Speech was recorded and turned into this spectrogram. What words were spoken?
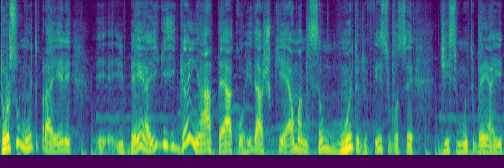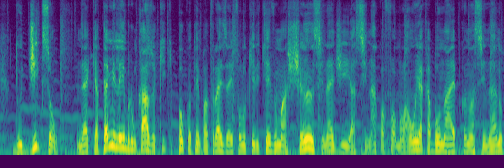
torço muito para ele e, bem aí e ganhar até a corrida. Acho que é uma missão muito difícil. Você disse muito bem aí do Dixon, né? Que até me lembra um caso aqui que pouco tempo atrás aí falou que ele teve uma chance, né, de assinar com a Fórmula 1 e acabou na época não assinando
